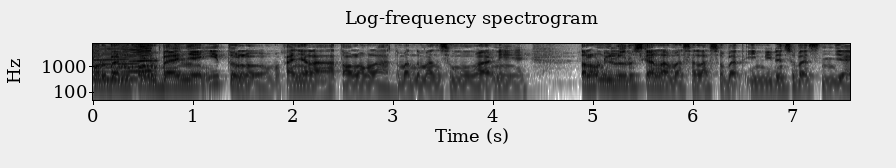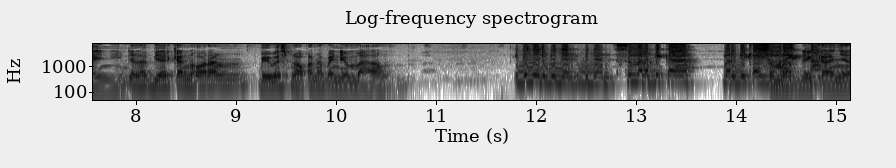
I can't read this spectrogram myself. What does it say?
korban-korbannya itu loh makanya lah tolonglah teman-teman semua nih tolong diluruskan lah masalah sobat indie dan sobat senja ini. Adalah biarkan orang bebas melakukan apa yang dia mau. Ih, bener bener bener. Semerdeka merdekanya mereka. Semerdekanya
